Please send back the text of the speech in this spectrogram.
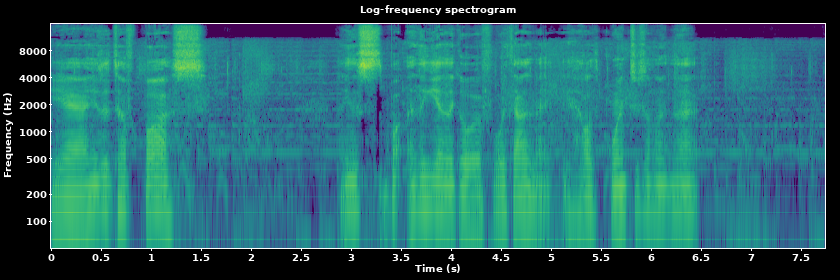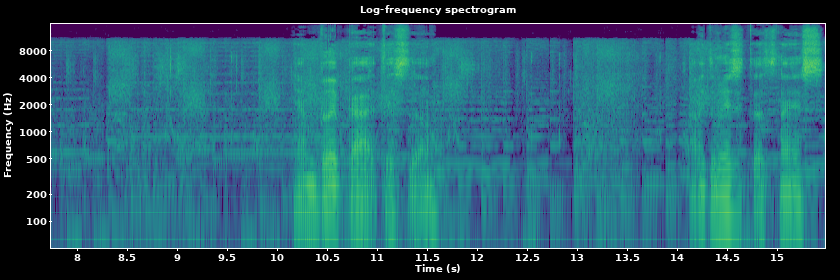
Yeah, he's a tough boss. I think this I think he has like over 4,000 health points or something like that. Yeah, I'm really bad at this though. I like the music, that's nice.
